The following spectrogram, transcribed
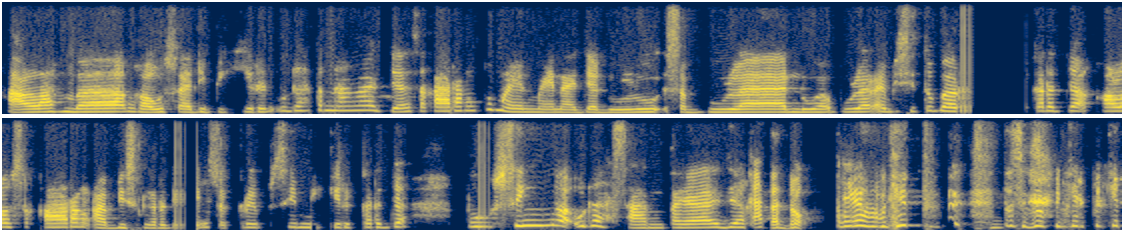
alah mbak, nggak usah dipikirin, udah tenang aja. Sekarang tuh main-main aja dulu. Sebulan, dua bulan, abis itu baru kerja. Kalau sekarang abis ngerjain skripsi mikir kerja pusing nggak udah santai aja kata dokternya begitu. Terus gue pikir-pikir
